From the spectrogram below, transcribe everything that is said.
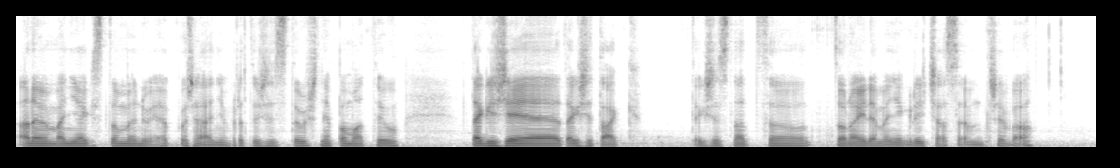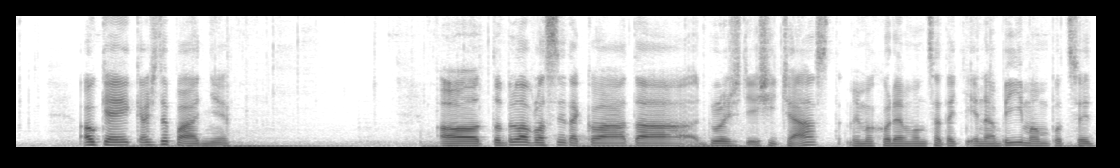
A nevím ani jak se to jmenuje pořádně, protože si to už nepamatuju. Takže, takže tak. Takže snad to, to najdeme někdy časem třeba. OK, každopádně. O, to byla vlastně taková ta důležitější část. Mimochodem, on se teď i nabíjí, mám pocit,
